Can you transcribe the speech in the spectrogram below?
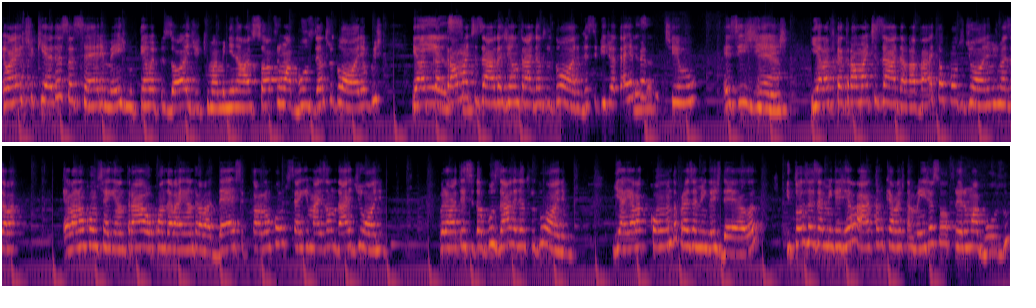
eu acho que é dessa série mesmo, que tem um episódio que uma menina ela sofre um abuso dentro do ônibus e ela fica Isso. traumatizada de entrar dentro do ônibus. Esse vídeo até Exato. repercutiu esses dias. E ela fica traumatizada, ela vai até o ponto de ônibus, mas ela, ela não consegue entrar, ou quando ela entra, ela desce, porque ela não consegue mais andar de ônibus por ela ter sido abusada dentro do ônibus. E aí ela conta para as amigas dela, e todas as amigas relatam que elas também já sofreram um abuso.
